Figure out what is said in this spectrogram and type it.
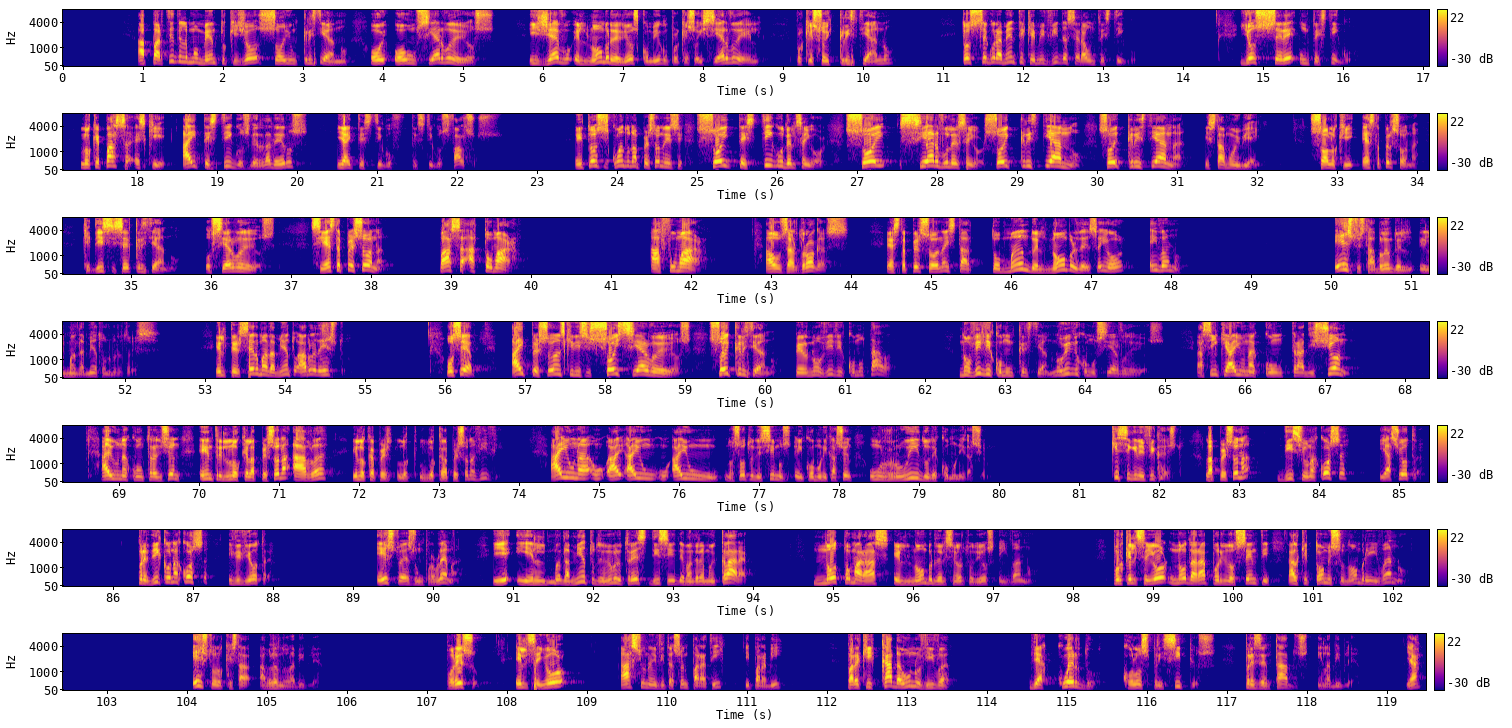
A partir do momento que eu sou um cristiano ou, ou um servo de Deus, e levo o nome de Deus comigo porque sou servo de Ele, porque sou cristiano, então seguramente que minha vida será um testigo. Eu serei um testigo. Lo que passa é que há testigos verdadeiros e há testigos, testigos falsos. Então, quando uma pessoa diz, sou testigo do Senhor, sou servo do Senhor, sou cristiano, sou cristiana, está muito bem. Só que esta pessoa que disse ser cristiano o servo de Deus, se esta pessoa passa a tomar, a fumar, a usar drogas, esta pessoa está tomando o nome do Senhor em vano. Esto está falando o mandamento número 3. O terceiro mandamento habla de esto. Ou seja, há pessoas que dizem, sou servo de Deus, sou cristiano, mas não vive como tal. Não vive como um cristiano, não vive como um servo de Deus. Assim que há uma contradição. Há uma contradição entre o que a pessoa habla e o lo, que a pessoa vive. Há uma, há, há um, há um, nós decimos em comunicação, um ruído de comunicação. que significa isto? A pessoa diz uma coisa e faz outra. Predica uma coisa e vive outra. Isto é um problema. E, e o mandamento de número 3 diz de maneira muito clara: no tomarás el nombre del Señor tu Dios en vano. Porque el Señor no dará por inocente al que tome su nombre en vano. Esto es lo que está hablando la Biblia. Por eso, el Señor hace una invitación para ti y para mí, para que cada uno viva de acuerdo con los principios presentados en la Biblia. ¿Ya?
